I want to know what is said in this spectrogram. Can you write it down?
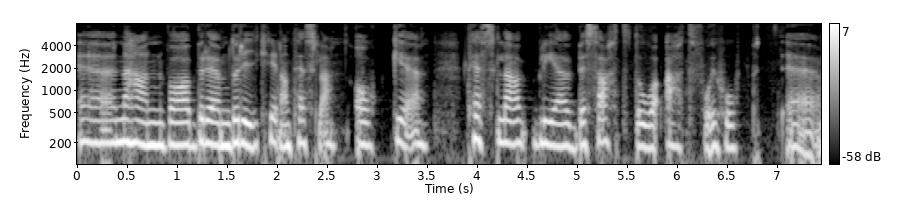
eh, när han var berömd och rik, redan Tesla. Och eh, Tesla blev besatt då att få ihop eh,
